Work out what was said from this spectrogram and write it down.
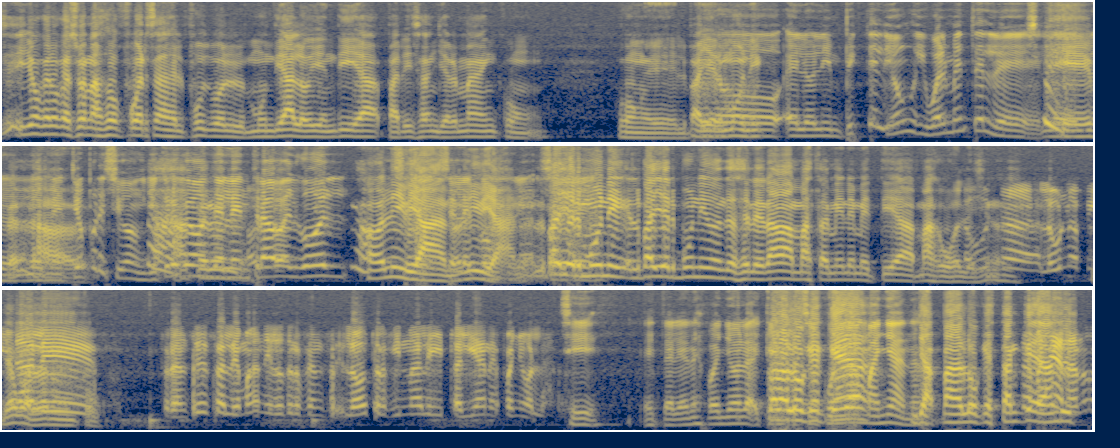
Sí, yo creo que son las dos fuerzas del fútbol mundial hoy en día, Paris Saint Germain con, con el Bayern Pero Múnich. el Olympique de Lyon igualmente le, Sí, le- pero le no. metió presión. Yo Ah, creo que donde le entraba el gol. No, liviano, liviano. El Bayern, Múnich, el Bayern Múnich donde aceleraba más también le metía más goles. la una Ya final es. Francesa, alemana y la otra, la otra final es italiana, española. Sí, italiana española. Que Para lo que queda, mañana. ya para lo que están quedando, mañana,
